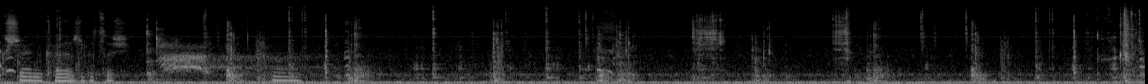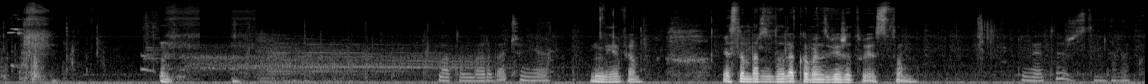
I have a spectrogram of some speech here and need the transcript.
skrzynkę, żeby coś... O. tą barbę, czy nie? Nie wiem. Jestem bardzo daleko, więc wie, że tu jestem. No ja też jestem daleko.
